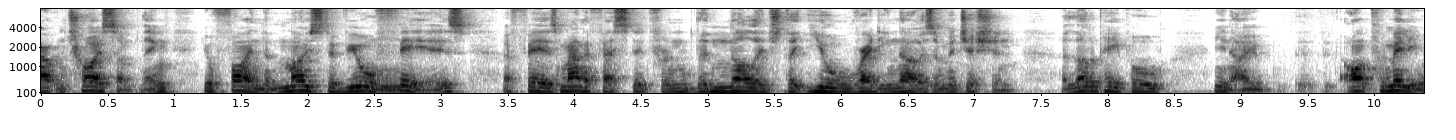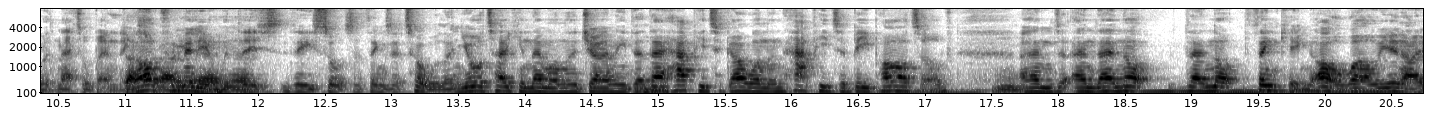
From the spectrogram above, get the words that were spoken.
out and try something, you'll find that most of your Hmm. fears are fears manifested from the knowledge that you already know as a magician. A lot of people, you know, aren't familiar with metal bending, That's aren't right, familiar yeah, with yeah. these these sorts of things at all, and you're taking them on a journey that Hmm. they're happy to go on and happy to be part of, Hmm. and and they're not they're not thinking, oh well, you know.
